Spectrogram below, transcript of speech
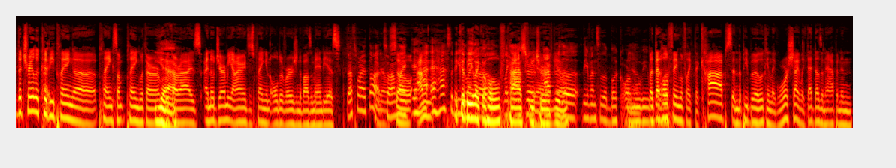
the trailer could be playing, uh, playing some, playing with our, Yeah. with our eyes. I know Jeremy Irons is playing an older version of Ozymandias. That's what I thought. You know, so I'm so like, it, ha- I'm- it has to be. It could be like a whole like past, after, future, after yeah. the the events of the book or you know. movie. But that whole thing with like the cops and the people that are looking like Rorschach, like that doesn't happen in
